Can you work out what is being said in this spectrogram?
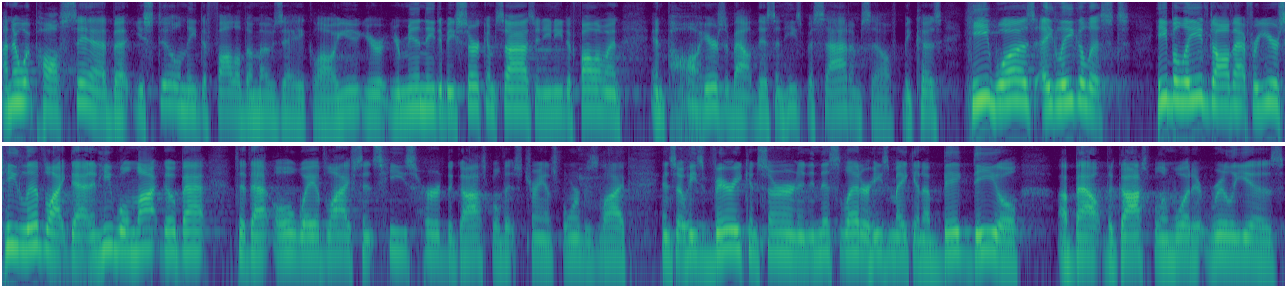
I know what Paul said, but you still need to follow the Mosaic law. You, your, your men need to be circumcised and you need to follow. And, and Paul hears about this and he's beside himself because he was a legalist. He believed all that for years. He lived like that, and he will not go back to that old way of life since he's heard the gospel that's transformed his life. And so he's very concerned. And in this letter, he's making a big deal about the gospel and what it really is,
